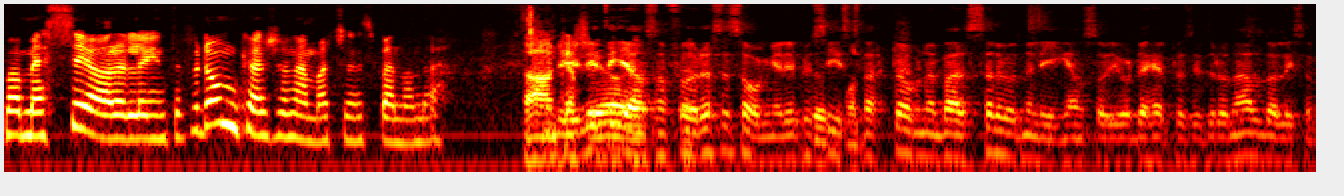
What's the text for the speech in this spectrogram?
Vad Messi gör eller inte. För dem kanske den här matchen är spännande. ja, han det är lite grann som förra säsongen. Det är precis tvärtom. När Barca vunnit ligan så gjorde helt plötsligt Ronaldo liksom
